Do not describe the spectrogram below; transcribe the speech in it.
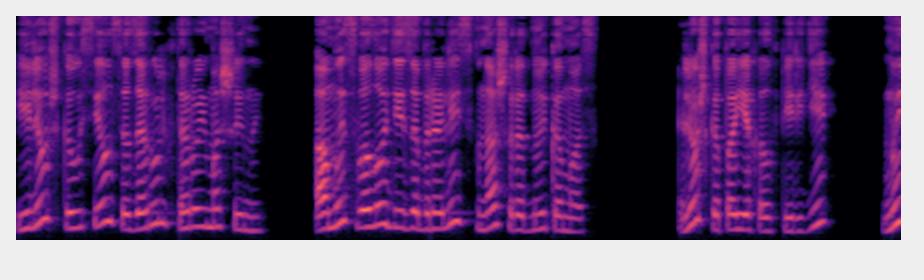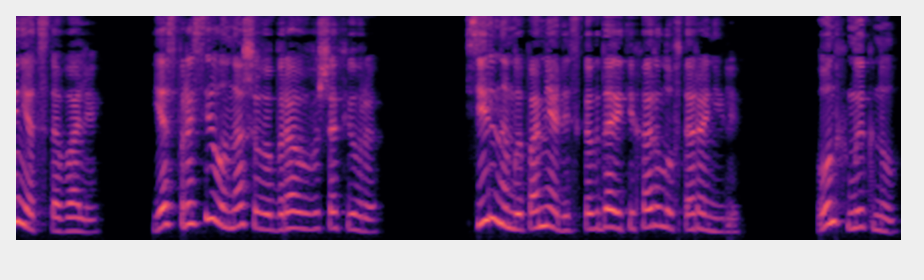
и Лешка уселся за руль второй машины, а мы с Володей забрались в наш родной КамАЗ. Лешка поехал впереди, мы не отставали. Я спросила нашего бравого шофера. Сильно мы помялись, когда этих орлов таранили. Он хмыкнул.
